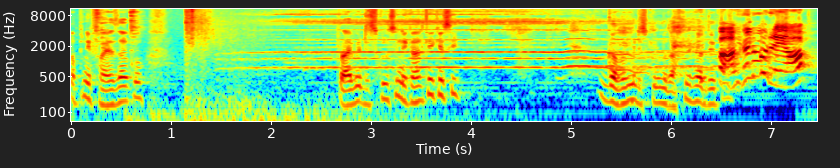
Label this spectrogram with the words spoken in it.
अपनी फायजा को प्राइवेट स्कूल से निकाल के किसी गवर्नमेंट स्कूल में दाखिल कर देते हैं। पागल हो रहे हैं आप।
